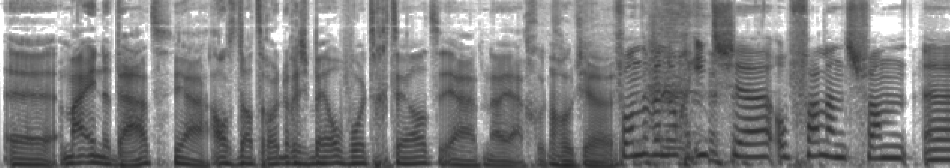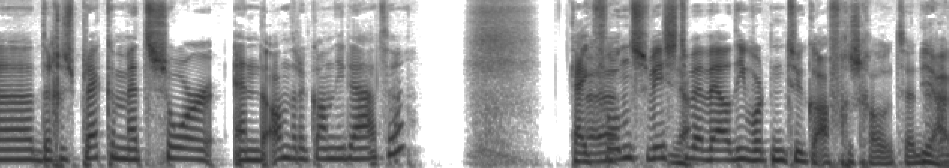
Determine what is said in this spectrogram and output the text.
Eh, maar inderdaad, ja, als dat er ook nog eens bij op wordt geteld. Ja, nou ja, goed. Goed, ja. Vonden we nog iets opvallends van eh, de gesprekken met Soor en de andere kandidaten? Kijk, Eh, Fons wisten ja. we wel, die wordt natuurlijk afgeschoten. Ja,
